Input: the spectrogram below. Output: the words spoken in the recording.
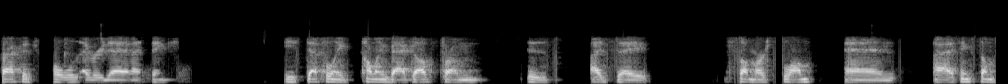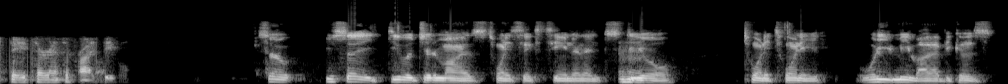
track the polls every day and I think he's definitely coming back up from his, I'd say, summer slump. And I think some states are going to surprise people. So you say delegitimize 2016 and then Mm-hmm. steal 2020. What do you mean by that? Because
